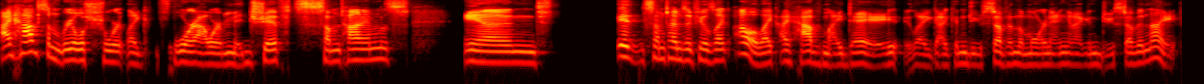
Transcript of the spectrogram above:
I have some real short, like four hour mid shifts sometimes. And it sometimes it feels like, oh, like I have my day. Like I can do stuff in the morning and I can do stuff at night.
